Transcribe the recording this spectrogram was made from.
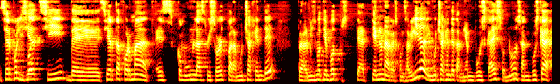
ser policía sí, de cierta forma es como un last resort para mucha gente, pero al mismo tiempo pues, tiene una responsabilidad y mucha gente también busca eso, ¿no? O sea, busca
